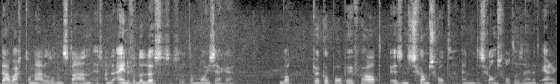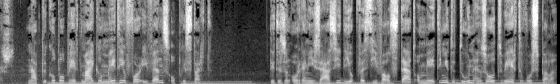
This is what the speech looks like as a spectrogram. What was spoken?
Daar waar tornado's ontstaan is aan het einde van de lus, zoals ze dat dan mooi zeggen. Wat Pukkelpop heeft gehad is een schamschot. En de schamschotten zijn het ergst. Na Pukkelpop heeft Michael Meteo for Events opgestart. Dit is een organisatie die op festivals staat om metingen te doen en zo het weer te voorspellen.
